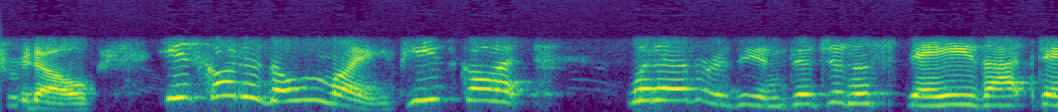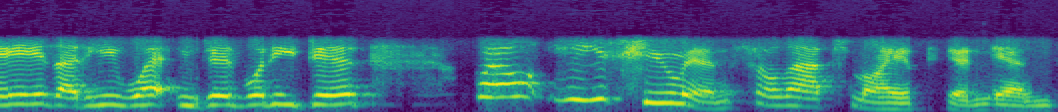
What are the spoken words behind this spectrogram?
Trudeau. He's got his own life. He's got whatever the Indigenous Day that day that he went and did what he did. Well, he's human, so that's my opinion.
